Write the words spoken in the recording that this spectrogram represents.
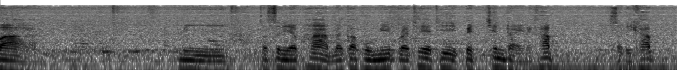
ว่ามีทัศนียภาพและก็ภูมิประเทศที่เป็นเช่นไรนะครับ สวัสดีครับ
